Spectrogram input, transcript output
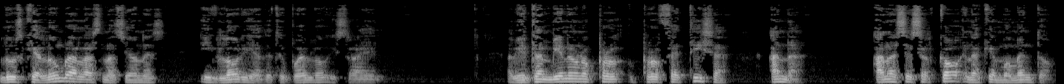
luz que alumbra las naciones y gloria de tu pueblo Israel. Había también una profetisa, Ana. Ana se acercó en aquel momento,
